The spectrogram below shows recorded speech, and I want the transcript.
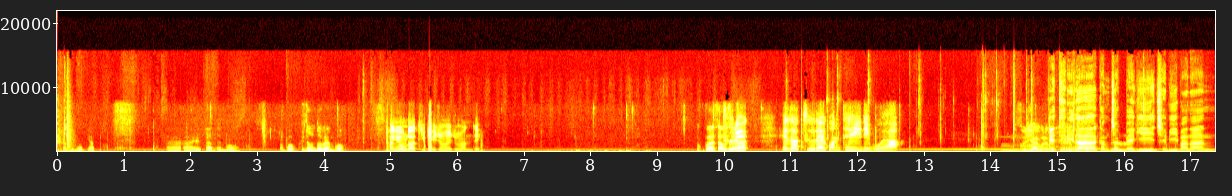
일단 그거냐? 아 일단은 뭐 뭐 그 정도면 뭐 황영 나 TP 좀 해주면 안 돼? 속보야 싸우자. 드래, 얘들아, 드래곤 테일이 뭐야? 기술이야. 드래곤의- 깨트리다 깜짝배기 제비 반환.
